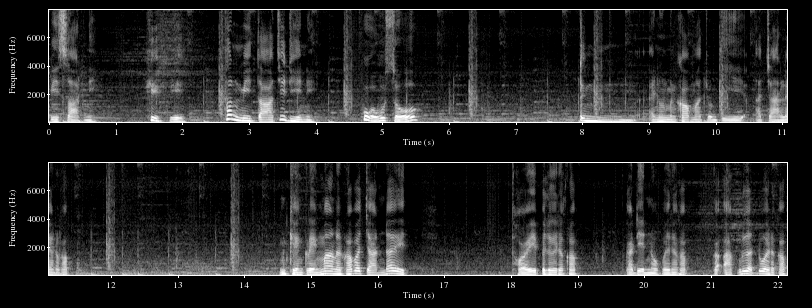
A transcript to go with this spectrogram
ปีศาจนี่ฮิฮิท่านมีตาที่ดีนี่ ผู้อาวุโส ตึงไอ้นุ่นมันเข้ามาโจมตีอาจารย์แล้วนะครับ มันแข็งแกร่งมากนะครับ อาจารย์ได้ถอยไปเลยนะครับ กระเด็นออกไปนะครับ ระอักเลือดด้วยนะครับ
